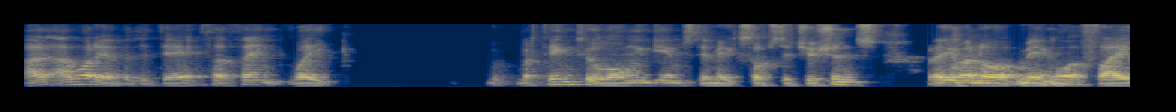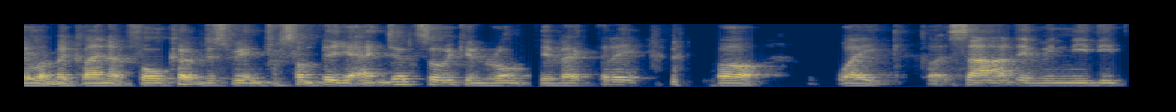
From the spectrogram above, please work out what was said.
I, I worry about the depth. I think like we're taking too long in games to make substitutions. Right, we're not making like five like McLean at Falkirk, just waiting for somebody to get injured so we can run to victory. but like like Saturday, we needed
